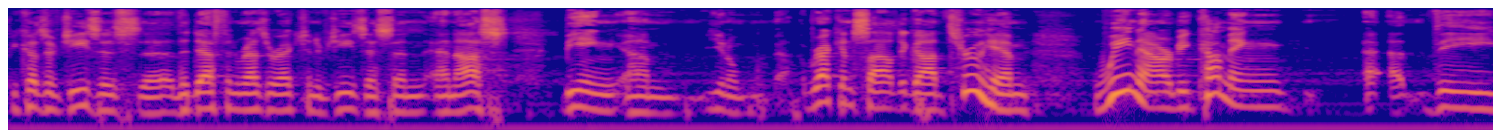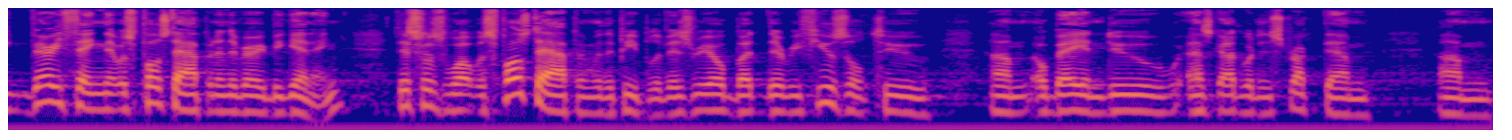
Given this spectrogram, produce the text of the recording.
because of Jesus, uh, the death and resurrection of Jesus, and, and us being, um, you know, reconciled to God through him, we now are becoming uh, uh, the very thing that was supposed to happen in the very beginning. This was what was supposed to happen with the people of Israel, but their refusal to um, obey and do as God would instruct them um,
